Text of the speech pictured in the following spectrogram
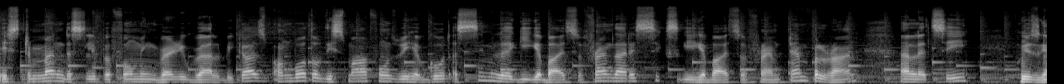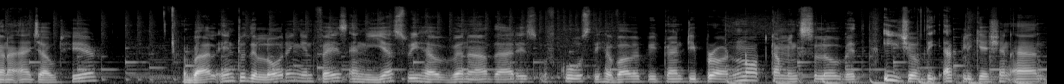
is tremendously performing very well because on both of the smartphones we have got a similar gigabytes of RAM that is 6 gigabytes of RAM Temple Run. And let's see who is gonna edge out here. Well into the loading in phase and yes we have winner that is of course the Huawei P20 Pro not coming slow with each of the application and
